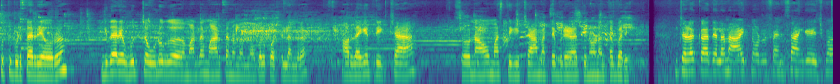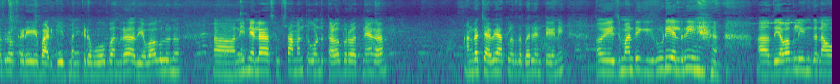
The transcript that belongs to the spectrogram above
ಕೂತು ಬಿಡ್ತಾರ್ರಿ ಅವರು. ಇದಾರೆ, ಹುಚ್ಚ ಹುಡುಗ ಮಾಡ್ದಂಗೆ ಮಾಡ್ತಾನೆ ನಮ್ಮ ಮೊಬೈಲ್ ಕೊಟ್ಟಿಲ್ಲ ಅಂದ್ರೆ. ಅವ್ರದ್ದು ಆಗೈತ್ರಿ ಈಗ ಚಹಾ ಸೊ ನಾವು ಮಸ್ತಿಗೆ ಚಹಾ ಮತ್ತು ಬ್ರೆಡ ತಿನ್ನೋಣ ಅಂತ ಬರ್ರಿ. ಜಳಕ ಅದೆಲ್ಲ ಆಯ್ತು ನೋಡ್ರಿ ಫ್ರೆಂಡ್ಸ್ ಹಂಗೆ ಯಜಮಾನರು ಆ ಕಡೆ ಬಾಡ್ಗೆ ಮನೆ ಕಡೆ ಹೋಗಿ ಬಂದ್ರೆ, ಅದು ಯಾವಾಗಲೂ ನಿನ್ನೆಲ್ಲ ಸ್ವಲ್ಪ ಸಾಮಾನು ತೊಗೊಂಡು ತಳ ಬರೋ ಹೊತ್ನ್ಯಾಗ ಹಂಗೆ ಚಾವಿ ಹಾಕ್ಲಾರ್ದ ಬರ್ರಿ ಅಂತೇಳಿ ಯಜಮಾನ್ರಿಗೆ ರೂಢಿ ಅಲ್ರಿ. ಅದು ಯಾವಾಗಲೂ ಹಿಂಗೆ ನಾವು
